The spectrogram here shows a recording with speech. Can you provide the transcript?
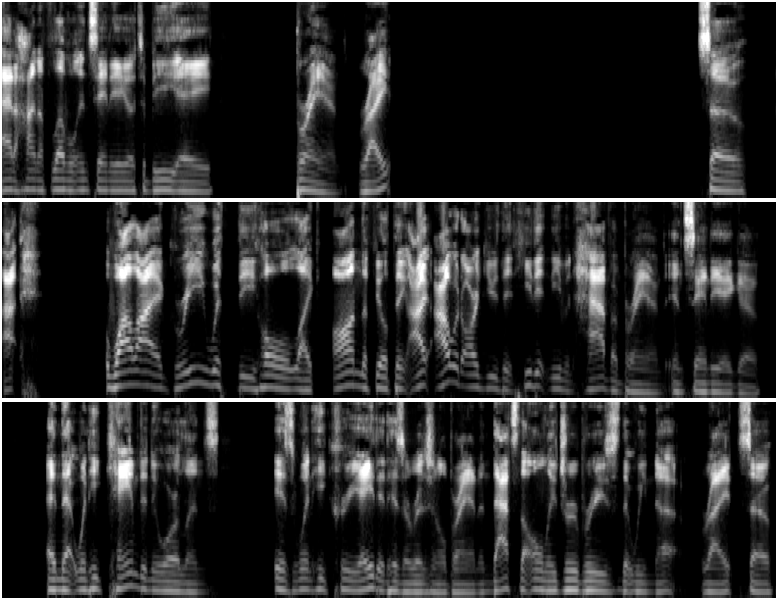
at a high enough level in San Diego to be a brand, right? So I while I agree with the whole like on the field thing, I, I would argue that he didn't even have a brand in San Diego. And that when he came to New Orleans is when he created his original brand. And that's the only Drew Brees that we know, right? So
